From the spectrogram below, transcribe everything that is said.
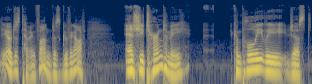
you know just having fun, just goofing off. And she turned to me completely just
